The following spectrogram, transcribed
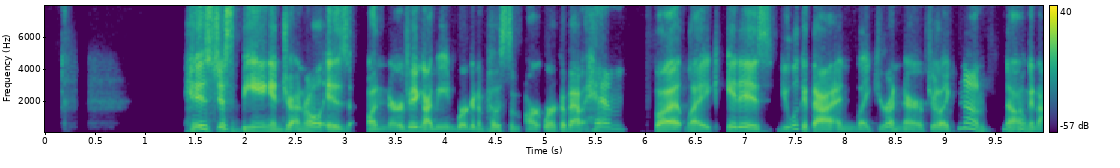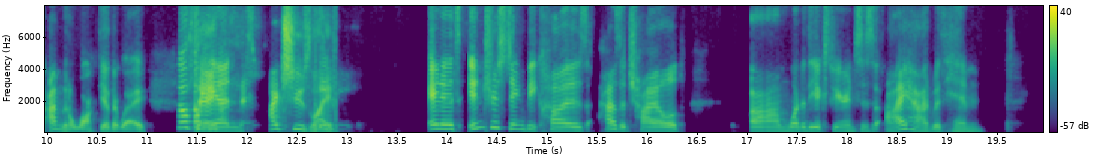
his just being in general is unnerving. I mean, we're gonna post some artwork about him, but like it is, you look at that and like you're unnerved. You're like, no, no, I'm gonna I'm gonna walk the other way. No thanks. And I choose life. And it's interesting because as a child, um, one of the experiences I had with him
